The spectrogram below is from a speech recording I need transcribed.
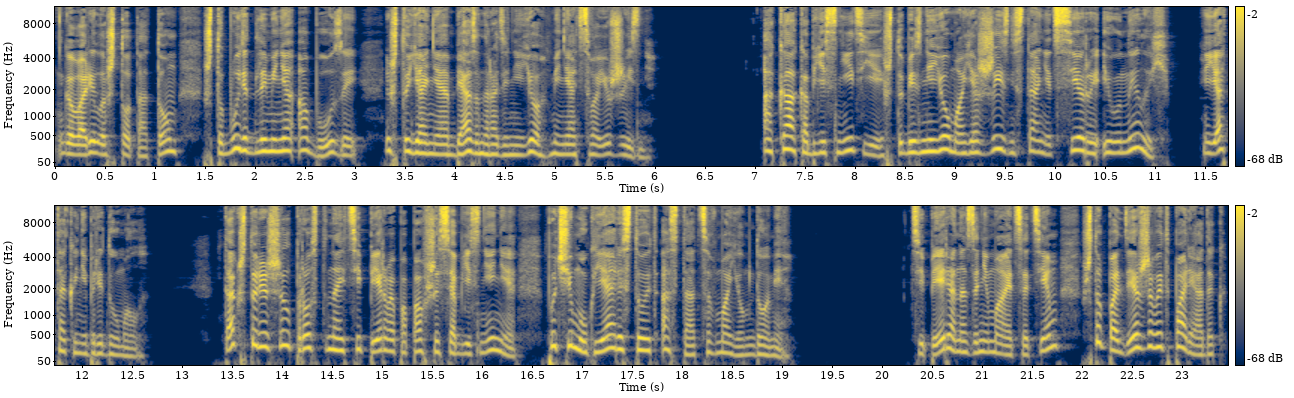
Говорила что-то о том, что будет для меня обузой, и что я не обязан ради нее менять свою жизнь. А как объяснить ей, что без нее моя жизнь станет серой и унылой, я так и не придумал. Так что решил просто найти первое попавшееся объяснение, почему Кьяре стоит остаться в моем доме. Теперь она занимается тем, что поддерживает порядок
